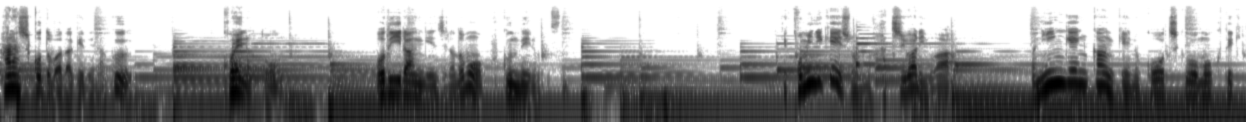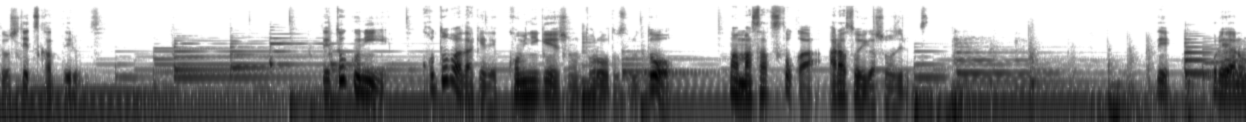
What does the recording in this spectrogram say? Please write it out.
話し言葉だけでなく、声のトーンボディーランゲージなども含んでいるんですね。でコミュニケーションの8割は人間関係の構築を目的として使っているんです。で特に言葉だけでコミュニケーションを取ろうとすると、まあ、摩擦とか争いが生じるんです。で、これあの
